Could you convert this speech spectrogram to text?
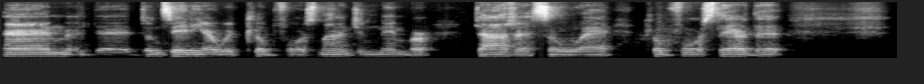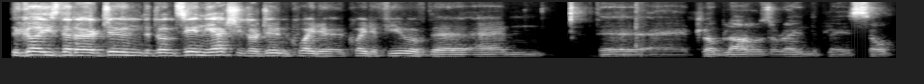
Um, uh, Dunsany are with Club Force managing member data. So uh, Club Force there, the the guys that are doing the Dunsany, actually they're doing quite a quite a few of the um, the uh, club lottos around the place. So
